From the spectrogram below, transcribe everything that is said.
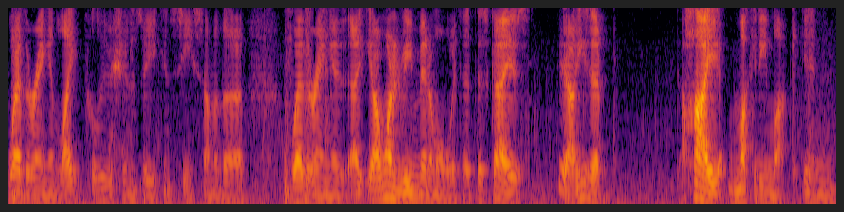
weathering and light pollution so you can see some of the weathering. Is I, I wanted to be minimal with it. This guy is, you know, he's a high muckety muck in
